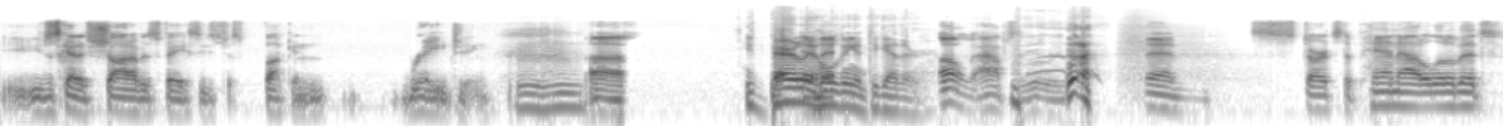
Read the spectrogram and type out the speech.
you just got a shot of his face. He's just fucking raging. Uh, He's barely And then- holding it together. Oh, absolutely. then starts to pan out a little bit,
